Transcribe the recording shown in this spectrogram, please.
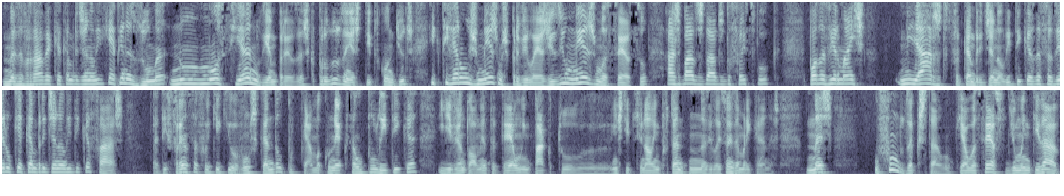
mas a verdade é que a Cambridge Analytica é apenas uma num oceano de empresas que produzem este tipo de conteúdos e que tiveram os mesmos privilégios e o mesmo acesso às bases de dados do Facebook. Pode haver mais milhares de Cambridge Analyticas a fazer o que a Cambridge Analytica faz. A diferença foi que aqui houve um escândalo porque há uma conexão política e, eventualmente, até um impacto eh, institucional importante nas eleições americanas. Mas o fundo da questão, que é o acesso de uma entidade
